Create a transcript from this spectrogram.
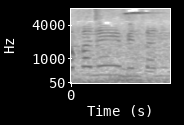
Ano, kano yung eh, binta?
